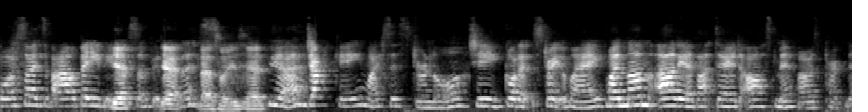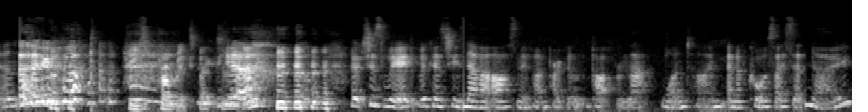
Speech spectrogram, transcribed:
Or the size of our baby or Yeah, something like yeah, this. that's what he said. Yeah. Jackie, my sister-in-law, she got it straight away. My mum earlier that day had asked me if I was pregnant. She was probably expecting Yeah. it. Which is weird because she's never asked me if I'm pregnant apart from that one time. And of course I said no.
